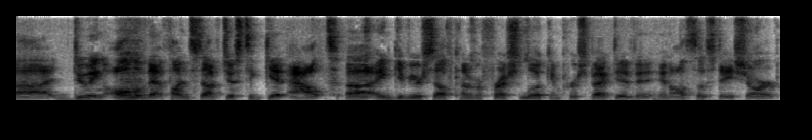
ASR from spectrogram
uh, doing all of that fun stuff just to get out uh, and give yourself kind of a fresh look and perspective and, and also stay sharp.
